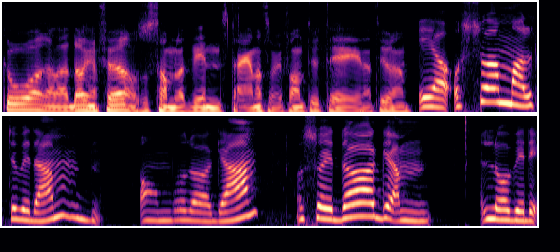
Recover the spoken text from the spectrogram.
går eller dagen før, og så samlet vi inn steiner som vi fant ute i naturen. Ja, og så malte vi dem andre dagen. Og så i dag um, lå vi de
